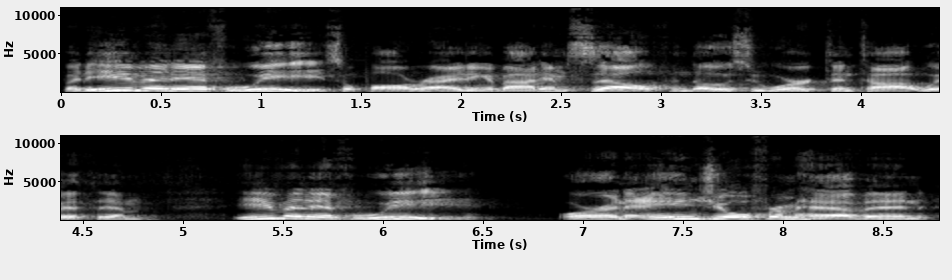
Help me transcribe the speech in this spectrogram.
But even if we, so Paul writing about himself and those who worked and taught with him, even if we or an angel from heaven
